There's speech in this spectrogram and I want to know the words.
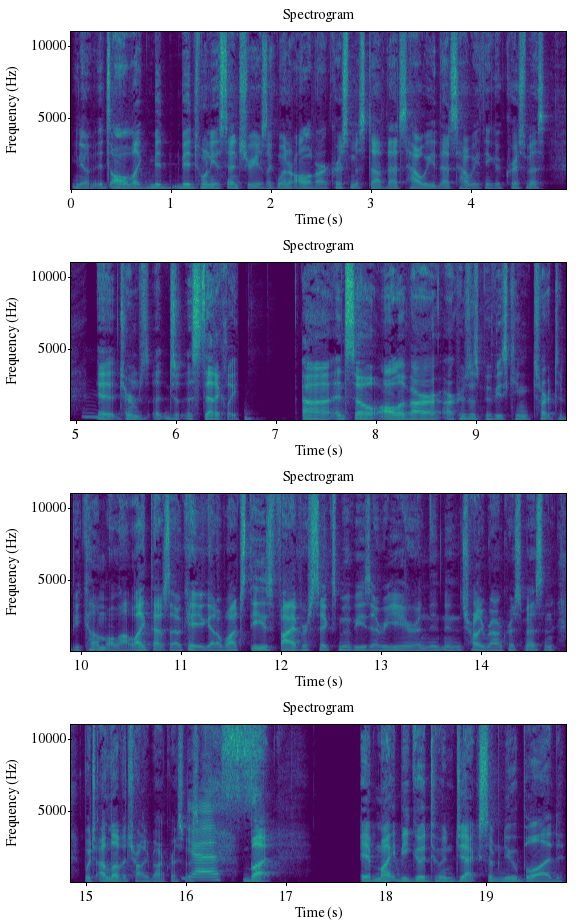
you know it's all like mid mid 20th century is like when all of our christmas stuff that's how we that's how we think of christmas Mm. in terms uh, aesthetically Uh, and so all of our, our Christmas movies can start to become a lot like that. It's like, okay, you got to watch these five or six movies every year and then Charlie Brown Christmas, and which I love a Charlie Brown Christmas. Yes. But it might be good to inject some new blood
